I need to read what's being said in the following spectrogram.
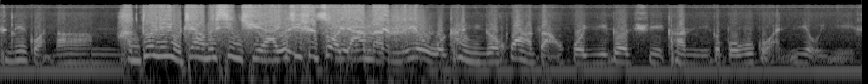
陈列馆呐、嗯很多人有这样的兴趣啊，尤其是作家们也。没有我看一个画展或一个去看一个博物馆有意思。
